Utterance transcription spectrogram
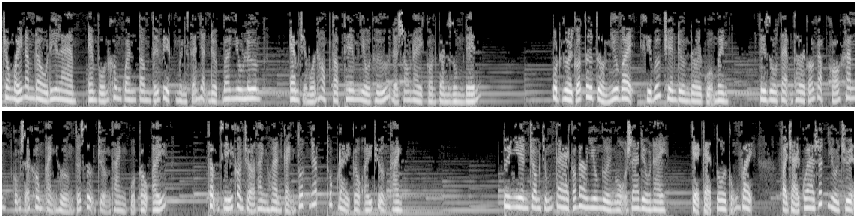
trong mấy năm đầu đi làm, em vốn không quan tâm tới việc mình sẽ nhận được bao nhiêu lương, em chỉ muốn học tập thêm nhiều thứ để sau này còn cần dùng đến. Một người có tư tưởng như vậy khi bước trên đường đời của mình, thì dù tạm thời có gặp khó khăn cũng sẽ không ảnh hưởng tới sự trưởng thành của cậu ấy, thậm chí còn trở thành hoàn cảnh tốt nhất thúc đẩy cậu ấy trưởng thành. Tuy nhiên trong chúng ta có bao nhiêu người ngộ ra điều này, kể cả tôi cũng vậy, phải trải qua rất nhiều chuyện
